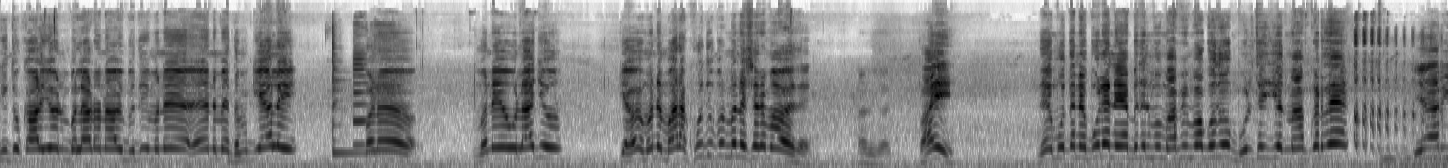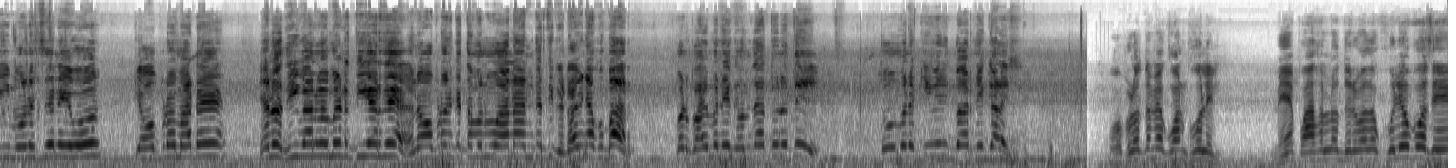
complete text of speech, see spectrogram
કીધું કાળીઓ ને બલાડો ને આવી બધી મને એને મેં ધમકી આલી પણ મને એવું લાગ્યું કે હવે મને મારા ખુદ ઉપર મને શરમ આવે છે. ભાઈ જે હું તને બોલે ને એ બદલ હું માફી માંગુ છું. ભૂલ થઈ ગયો માફ કર દે. યાર એ માણસ છે ને એવો કે ઓપડા માટે એનો જીવ આલવા માટે તૈયાર છે. અને આપણને કે તમને હું આના અંદરથી ઘટાવી નાખું બહાર. પણ ભાઈ મને એક સમજાતું નથી. તો મને કેવી રીતે બહાર નીકાળીશ હોભળો તમે કોણ ખોલીને? મેં પાછળનો દરવાજો ખોલ્યો પછી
